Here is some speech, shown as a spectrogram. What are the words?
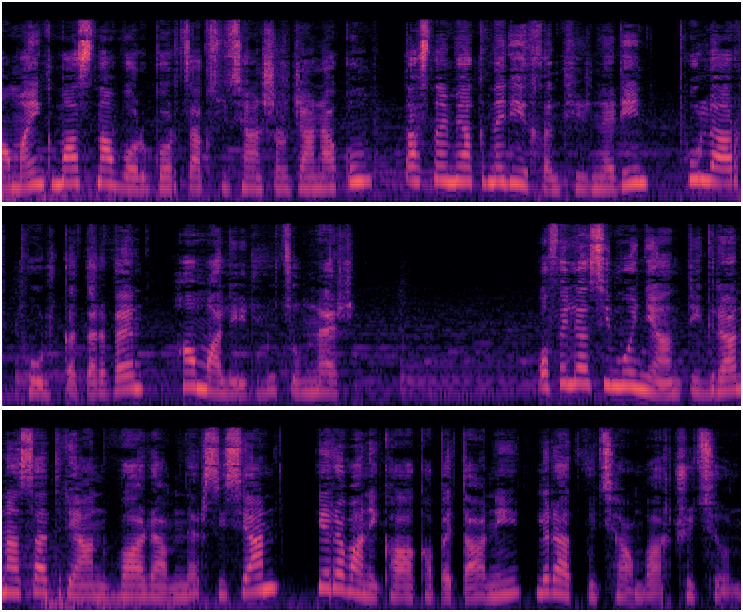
համայնք մասնավոր գործակցության շրջանակում տասնամյակների խնդիրներին փուլ առ փուլ կտրվեն համալիր լուծումներ։ Օֆելիա Սիմոնյան, Տիգրան Ասատրյան, Վարամ Ներսիսյան, Երևանի քաղաքապետանի լրատվության վարչություն։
